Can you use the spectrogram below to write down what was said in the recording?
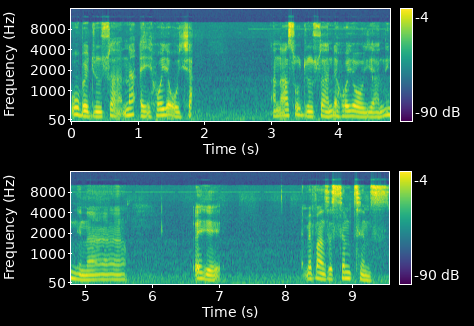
wobɛdwonsɔ a na ɛyɛ hɔ yɛ wo ya anaasɛ wodwonsɔ a na ɛhɔ yɛ wo ya ne nyinaa ɛyɛ mɛfa no symptoms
